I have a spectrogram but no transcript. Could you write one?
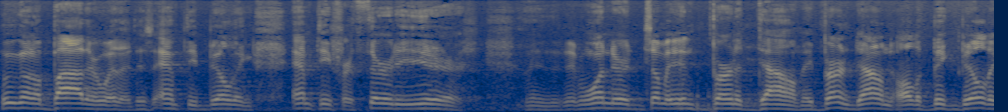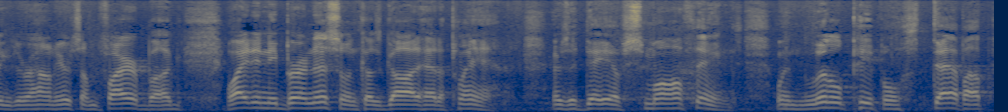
Who's going to bother with it? This empty building, empty for 30 years. They wondered somebody didn't burn it down. They burned down all the big buildings around here, some firebug. Why didn't he burn this one? Because God had a plan. There's a day of small things when little people step up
